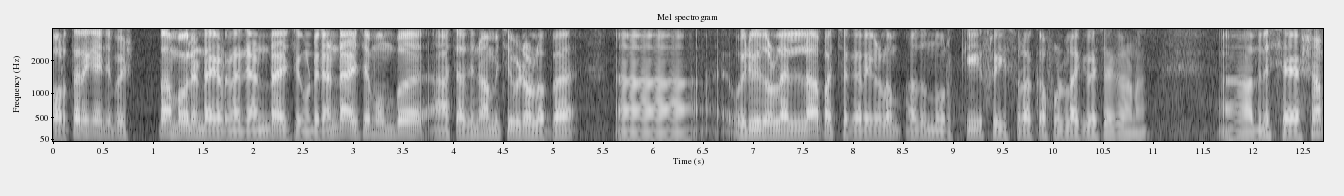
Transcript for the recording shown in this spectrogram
പുറത്തിറങ്ങി കഴിഞ്ഞപ്പോൾ ഇഷ്ടം പോലെ ഉണ്ടായി കിടക്കുന്നത് രണ്ടാഴ്ച കൊണ്ട്. രണ്ടാഴ്ച മുമ്പ് അച്ചാച്ചനും അമ്മച്ചും ഇവിടെ ഉള്ളപ്പോൾ ഒരുവിധമുള്ള എല്ലാ പച്ചക്കറികളും അത് നുറുക്കി ഫ്രീസറൊക്കെ ഫുള്ളാക്കി വെച്ചേക്കാണ്. അതിന് ശേഷം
